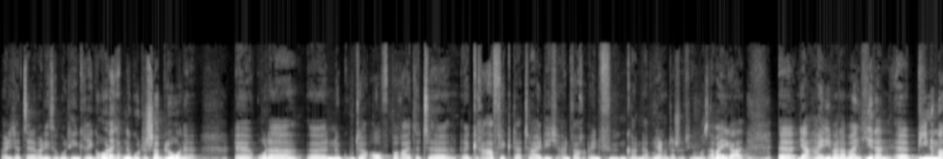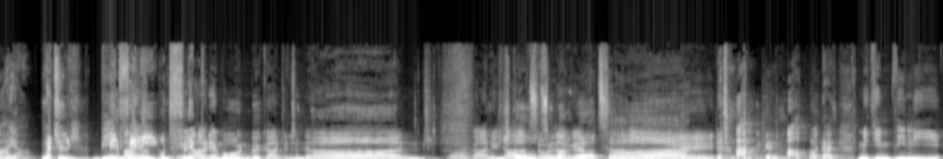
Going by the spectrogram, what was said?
weil ich das selber nicht so gut hinkriege. Oder ich habe eine gute Schablone äh, oder äh, eine gute aufbereitete äh, Grafikdatei, die ich einfach einfügen kann, da wo Ja. die Unterschrift hin muss. Aber egal. Äh, ja, Heidi war dabei. Hier dann äh, Biene Maya. Natürlich. Biene mit Maya. Willi und Flip. In einem unbekannten Land vor gar nicht, Nicht allzu langer langer Zeit. genau, das mit dem Willi.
